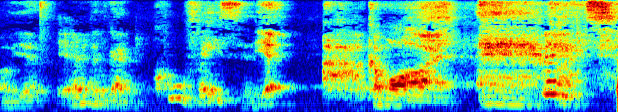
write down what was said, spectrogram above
Oh yeah. Yeah. They've got cool faces. Yeah. Ah, come on. Eh, but,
